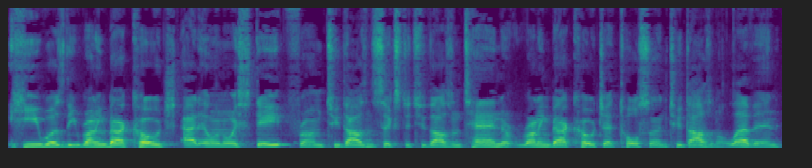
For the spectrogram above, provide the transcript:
he was the running back coach at Illinois State from 2006 to 2010, running back coach at Tulsa in 2011.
